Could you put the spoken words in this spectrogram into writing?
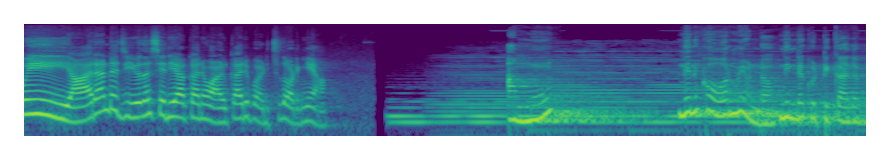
ഉയ് ആരാന്റെ ജീവിതം ശരിയാക്കാനും ആൾക്കാർ പഠിച്ചു തുടങ്ങിയാ? അമ്മു നിനക്ക് ഓർമ്മയുണ്ടോ നിന്റെ കുട്ടിക്കാലം?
